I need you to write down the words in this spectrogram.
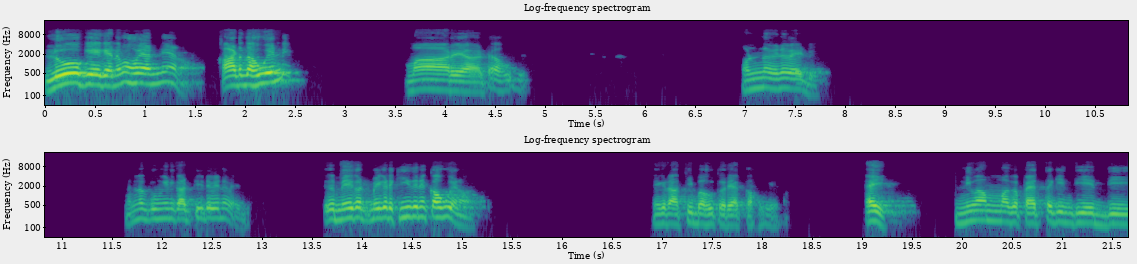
ලෝකය ගැනම හොයන්න යනවා. කාටද අහුවෙන්නේ? මායයට අහුවෙන්නේ. ඔන්න වෙන වැඩි. මෙන්න තුන්වෙනි කට්ටියට වෙන වැඩි. මේකට මේකට කී දෙනෙක් අහු වෙනවද? මේකට අති බහුතරයක් අහු වෙනවා. ඇයි? නිවන් මඟ පැත්තකින් තියෙද්දී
